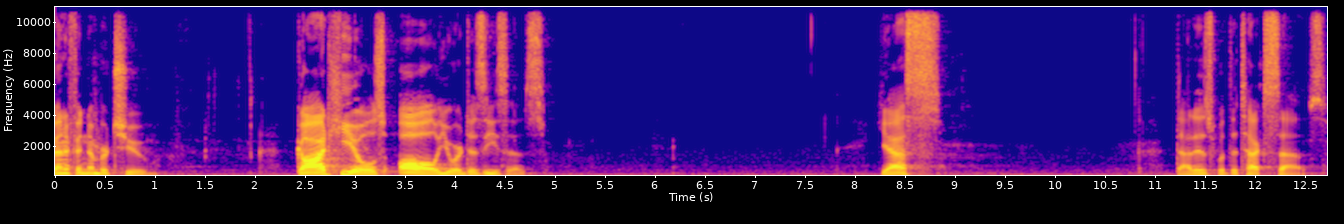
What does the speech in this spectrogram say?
Benefit number two God heals all your diseases. Yes, that is what the text says.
